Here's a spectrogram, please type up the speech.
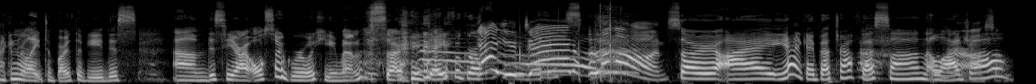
I can relate to both of you. This um, this year, I also grew a human, so yay for growing. Yeah, you did. Come on. So I yeah gave birth to our first son, Elijah. awesome.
